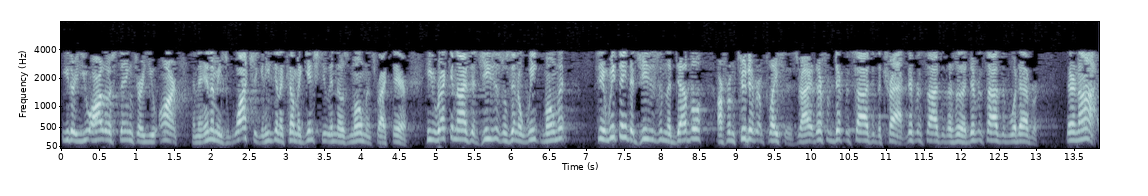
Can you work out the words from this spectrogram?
Either you are those things or you aren't. And the enemy's watching and he's going to come against you in those moments right there. He recognized that Jesus was in a weak moment. See, we think that Jesus and the devil are from two different places, right? They're from different sides of the track, different sides of the hood, different sides of whatever. They're not.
